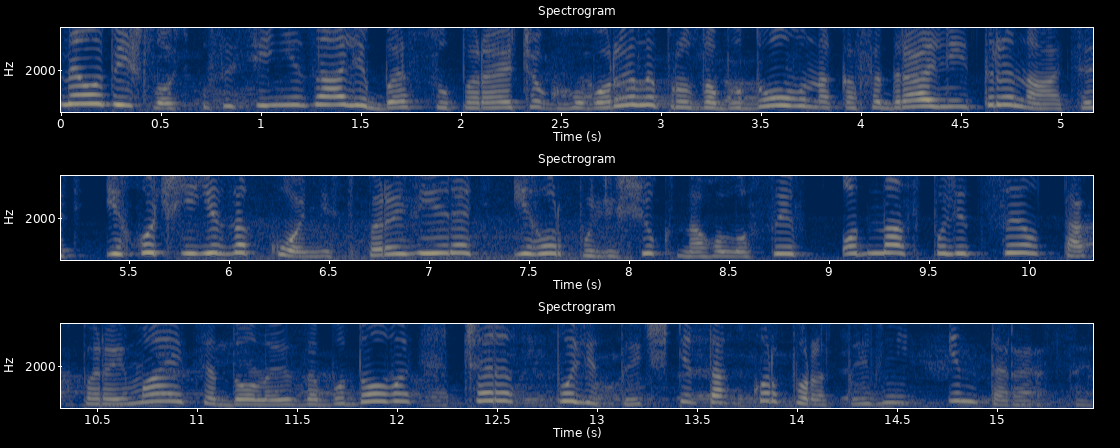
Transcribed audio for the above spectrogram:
Не обійшлось у сесійній залі без суперечок. Говорили про забудову на кафедральній 13. І хоч її законність перевірять, Ігор Поліщук наголосив, одна з політсил так переймається долею забудови через політичні та корпоративні інтереси.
